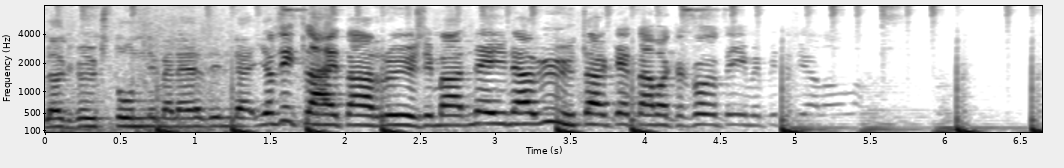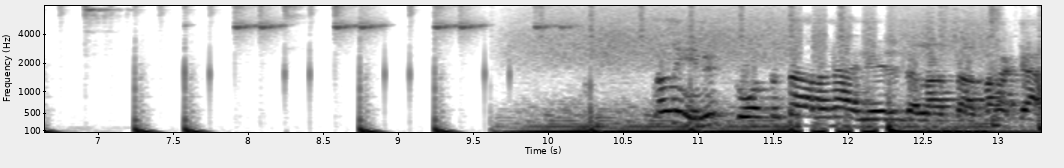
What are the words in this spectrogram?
Löytyykö yksi tunni menee sinne ja sit lähdetään ryysimään. Ne ei näy yhtään ketään, vaikka koko tiimi pitäisi siellä olla. No niin, nyt kun olette täällä näin, niin esitellään tää vähän kämppää.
